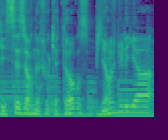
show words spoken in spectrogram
Il est 16h09 au 14, bienvenue les gars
